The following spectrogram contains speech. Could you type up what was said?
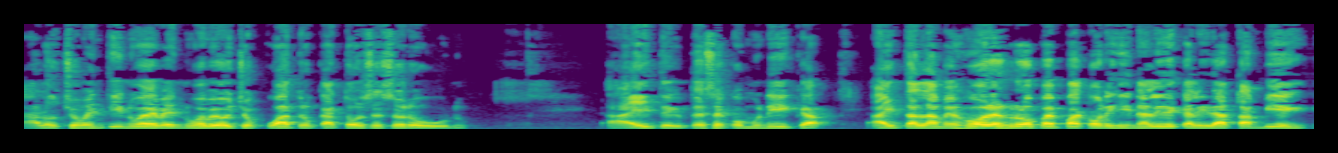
al 829-984-1401. Ahí usted se comunica. Ahí están las mejores ropa de paca original y de calidad. También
